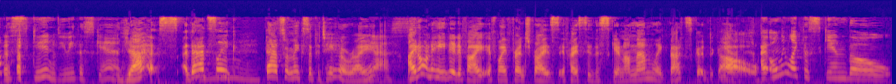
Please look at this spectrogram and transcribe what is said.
about the skin? Do you eat the skin? Yes, that's like mm. that's what makes a potato, right? Yes. I don't hate it if I if my French fries if I see the skin on them, like that's good to go. Yeah. I only like the skin though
